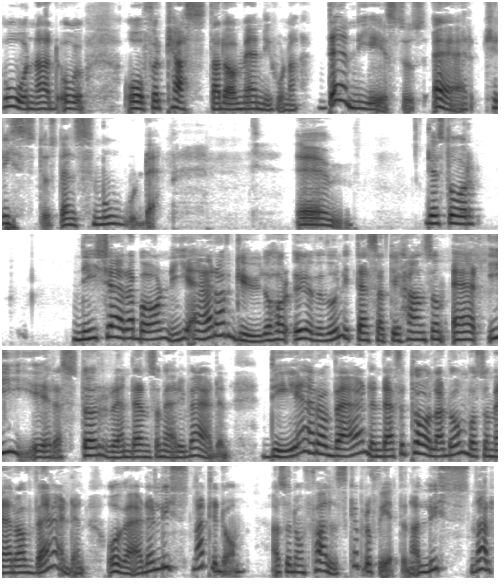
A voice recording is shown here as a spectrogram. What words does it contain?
hånad och, och förkastad av människorna. Den Jesus är Kristus, den smorde. Eh, det står ni kära barn, ni är av Gud och har övervunnit dessa, ty han som är i er är större än den som är i världen. Det är av världen, därför talar de vad som är av världen, och världen lyssnar till dem. Alltså de falska profeterna lyssnar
